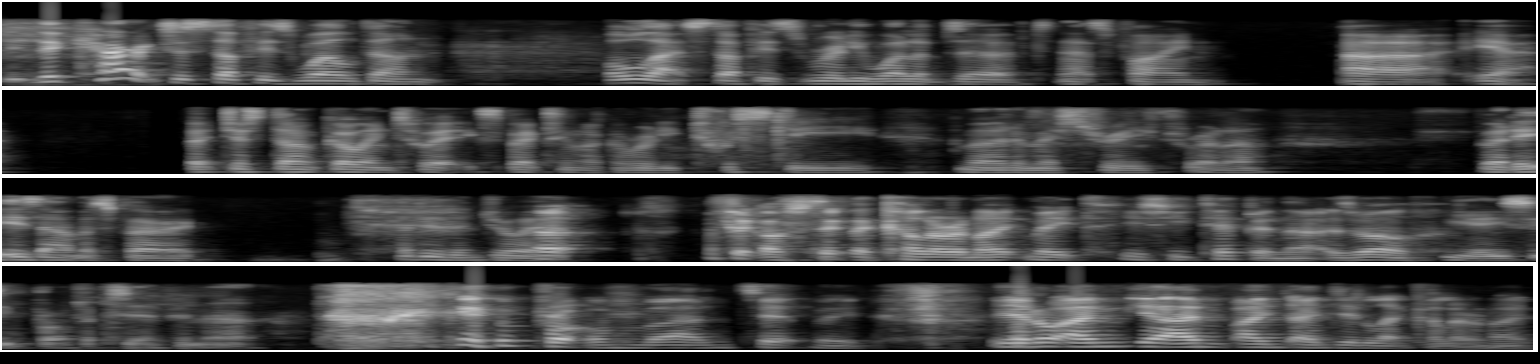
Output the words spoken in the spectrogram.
the character stuff is well done. All that stuff is really well observed. That's fine. Uh, yeah, but just don't go into it expecting like a really twisty murder mystery thriller. But it is atmospheric. I did enjoy it. Uh, I think I'll stick the colour of night, mate. You see tip in that as well. Yeah, you see proper tip in that. proper man tip, mate. You know, I'm yeah, I'm, I I did like colour of night.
